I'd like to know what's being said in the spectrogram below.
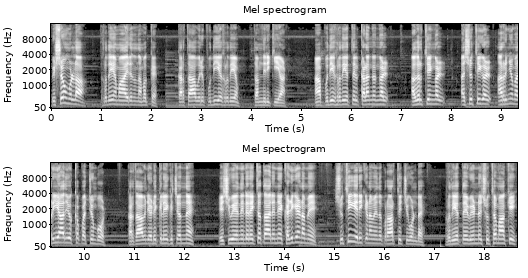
വിഷവുമുള്ള ഹൃദയമായിരുന്ന നമുക്ക്. കർത്താവ് ഒരു പുതിയ ഹൃദയം തന്നിരിക്കുകയാണ്. ആ പുതിയ ഹൃദയത്തിൽ കളങ്കങ്ങൾ അകൃത്യങ്ങൾ അശുദ്ധികൾ അറിഞ്ഞും അറിയാതെയൊക്കെ പറ്റുമ്പോൾ കർത്താവിന്റെ അടുക്കിലേക്ക് ചെന്ന് യേശുവെ നിന്റെ രക്തത്താൽ എന്നെ കഴുകണമേ ശുദ്ധീകരിക്കണമെന്ന് പ്രാർത്ഥിച്ചുകൊണ്ട് ഹൃദയത്തെ വീണ്ടും ശുദ്ധമാക്കി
